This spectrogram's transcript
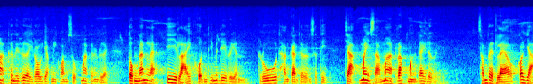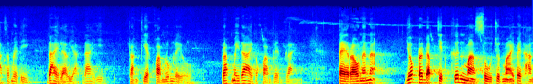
มากขึ้นเรื่อยๆ เราอยากมีความสุขมากขึ้นเรื่อยๆ ตรงนั้นแหละที่หลายคนที่ไม่ได้เรียนรู้ทางการเจริญสติ จะไม่สามารถรับมือได้เลยสำเร็จแล้วก็อยากสำเร็จอีก ได้แล้วอยากได้อีก รังเกียจความล้มเหลว รับไม่ได้กับความเปลี่ยนแปลง แต่เรานั้นอะยกระดับจิตขึ้นมาสู่จุดหมายไปทาง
